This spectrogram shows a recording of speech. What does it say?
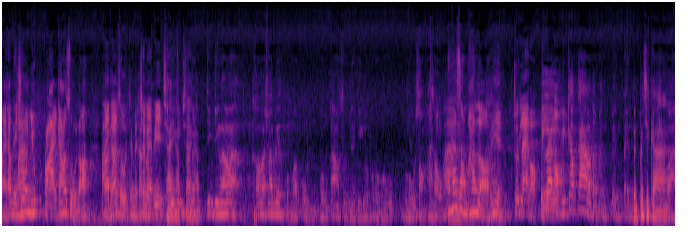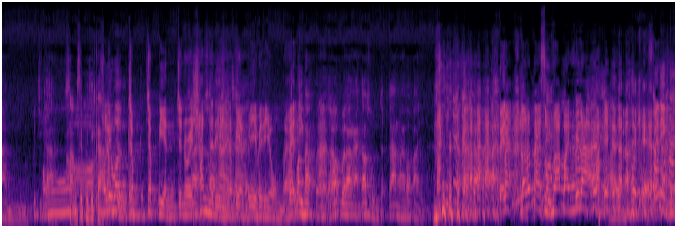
นะครับในมากช่วงยุคปลาย 90 เนาะปลาย90ใช่ไหมครับ ใช่ไหมพี่ ใช่ครับใช่ครับ จริงๆแล้วอะ เขาอะชอบเรียกผมว่ากลุ่มวง90เนี่ยจริงๆพวกผมวง2000สองพันประมาณ2,000เหรอพี่ ชุดแรกออกปี แรกออกปี 99 แต่เป็นเป็นเป็นเป็นพฤศจิกา ธันวานพฤศจิกา30พฤศจิกา เขาเรียกว่าจำกึ่งจะจะเปลี่ยนเจเนอเรชันใช่พอดี ใช่จะเปลี่ยนใช่ ปีพอดีผมนะคเป็รับนอีกแต่อ่าแต่ว่าเวลางาน 90จ้างมาก็ไป เป็น แปะแล้วถ้าแปดศูนย์มาไปมันไม่ได้ไปใช่โอเค เป็นอีกครับ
